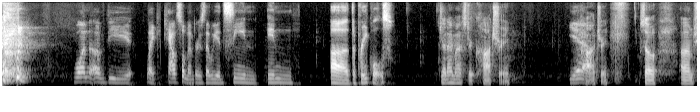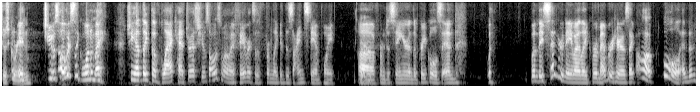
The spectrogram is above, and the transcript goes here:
one of the like council members that we had seen in uh the prequels. Jedi Master Katri. Yeah. Katri. So, um, she was green. She was always like one of my. She had like the black headdress. She was always one of my favorites from like a design standpoint. Uh, from just seeing her in the prequels, and when, when they said her name, I like remembered her. I was like, "Oh, cool!" And then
